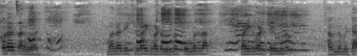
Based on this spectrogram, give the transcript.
कोणाला चांगलं वाटतं? मला देखील वाईट वाटत होतं. कोमलला वाईट वाटतंय म्हणून. थांब ना बेटा.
